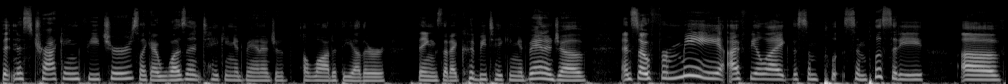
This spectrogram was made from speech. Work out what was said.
fitness tracking features. Like I wasn't taking advantage of a lot of the other things that I could be taking advantage of. And so for me, I feel like the simpl- simplicity of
